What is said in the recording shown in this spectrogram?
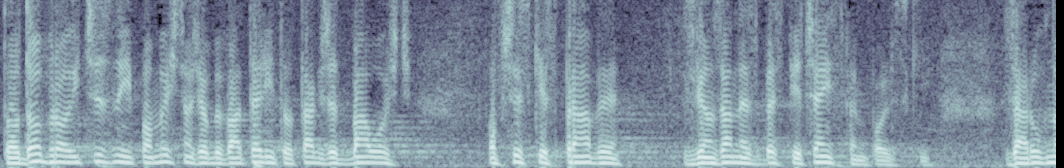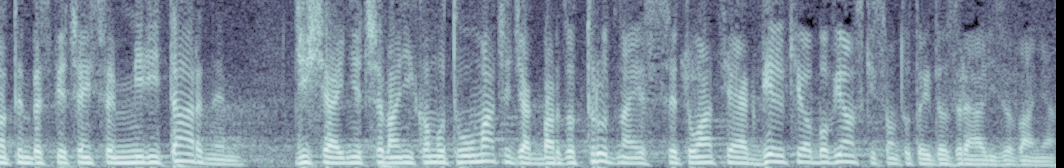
To dobro ojczyzny i pomyślność obywateli to także dbałość o wszystkie sprawy związane z bezpieczeństwem Polski, zarówno tym bezpieczeństwem militarnym. Dzisiaj nie trzeba nikomu tłumaczyć, jak bardzo trudna jest sytuacja, jak wielkie obowiązki są tutaj do zrealizowania,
